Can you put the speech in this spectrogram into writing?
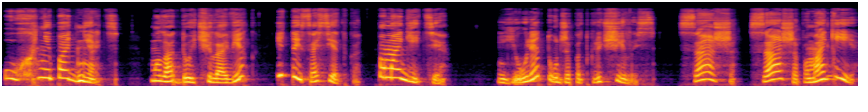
Ух, не поднять! Молодой человек и ты, соседка, помогите!» Юля тут же подключилась. «Саша, Саша, помоги!»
